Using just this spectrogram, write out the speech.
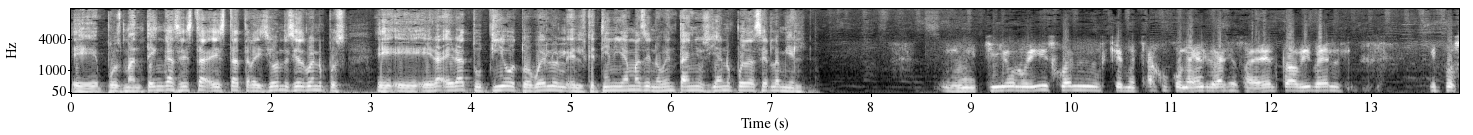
eh, pues mantengas esta, esta tradición, decías, bueno, pues eh, eh, era, era tu tío, tu abuelo, el, el que tiene ya más de 90 años y ya no puede hacer la miel. mi tío Luis fue el que me trajo con él, gracias a él, todavía vive él. Y pues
